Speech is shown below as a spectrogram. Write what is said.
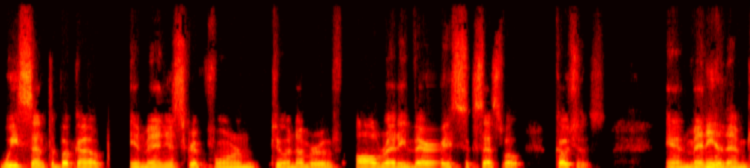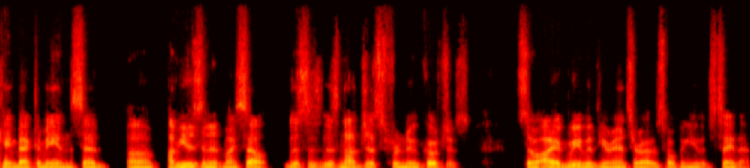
We sent the book out in manuscript form to a number of already very successful coaches. And many of them came back to me and said, uh, I'm using it myself. This is this is not just for new coaches. So I agree with your answer. I was hoping you would say that.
